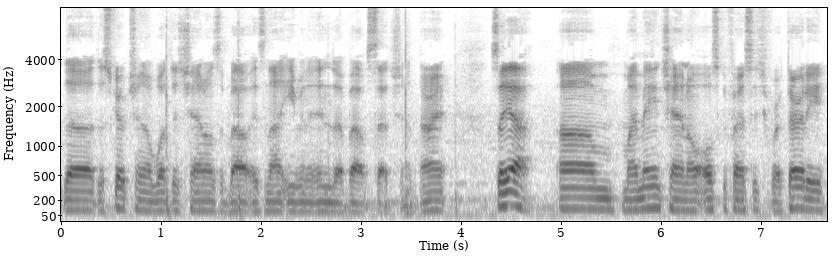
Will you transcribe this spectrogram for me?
the description of what this channel is about is not even in the about section. All right. So yeah, um, my main channel, Old School Fan 6430,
